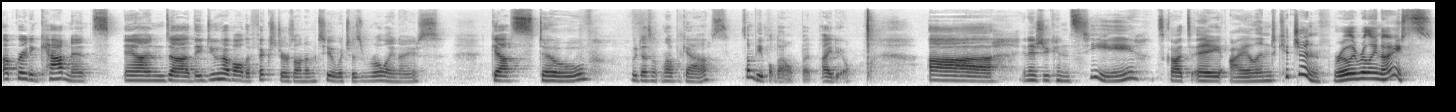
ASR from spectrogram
upgraded cabinets and uh, they do have all the fixtures on them too, which is really nice. Gas stove. Who doesn't love gas? Some people don't, but I do. Uh, and as you can see, it's got a island kitchen. Really, really nice.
